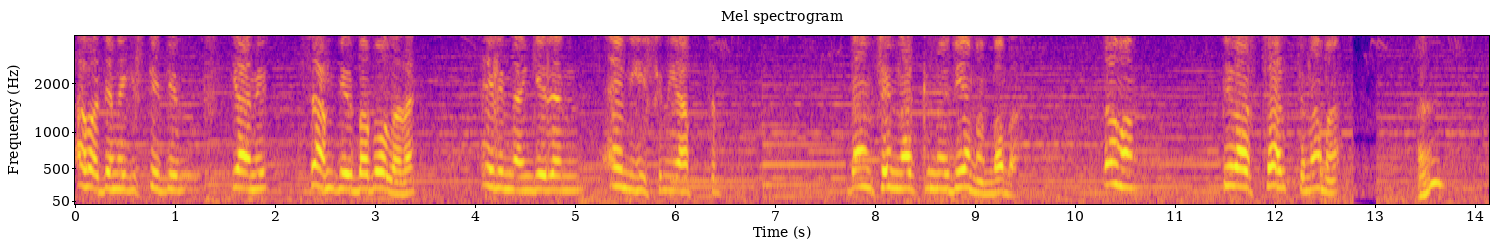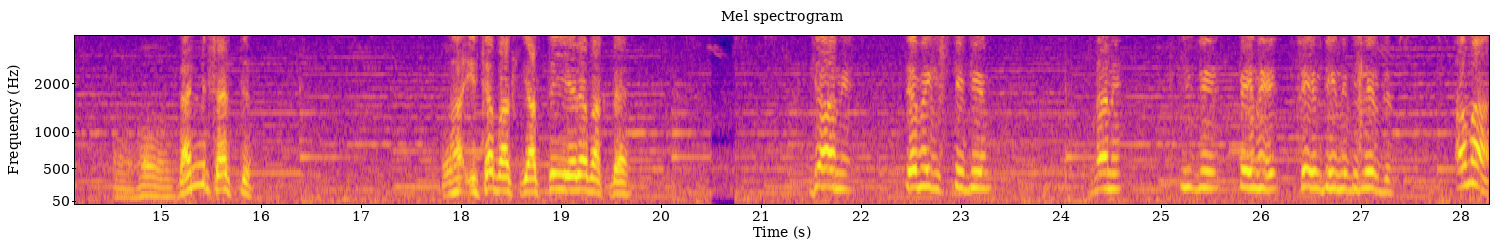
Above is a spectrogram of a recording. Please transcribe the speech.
Ama demek istediğim yani sen bir baba olarak elinden gelenin en iyisini yaptın. Ben senin hakkını ödeyemem baba. Tamam, biraz serttin ama Ha? Oho, ben mi serttim? Ulan ite bak, yattığı yere bak be. yani demek istediğim yani bir- beni sevdiğini bilirdim. Ama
